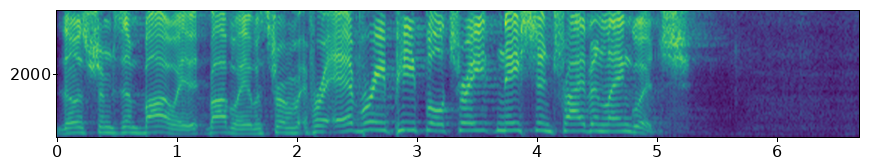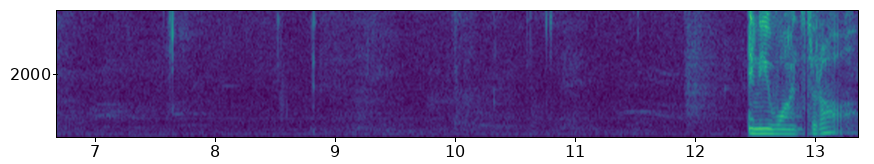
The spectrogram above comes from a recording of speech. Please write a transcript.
those from Zimbabwe, Zimbabwe. it was for, for every people, trade, nation, tribe, and language. And he wants it all.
